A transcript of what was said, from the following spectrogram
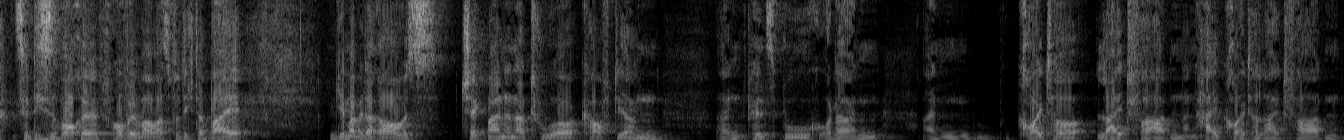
zu dieser Woche. Ich hoffe, war was für dich dabei. Geh mal wieder raus, check mal in der Natur, kauf dir ein, ein Pilzbuch oder ein, ein Kräuterleitfaden, ein Heilkräuterleitfaden.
